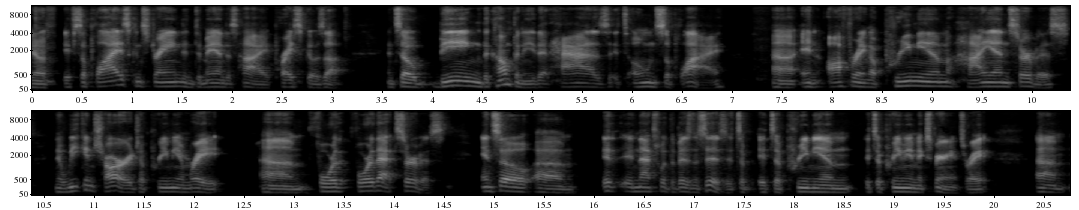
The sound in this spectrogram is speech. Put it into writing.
you know, if, if supply is constrained and demand is high, price goes up. And so, being the company that has its own supply uh, and offering a premium high end service, know, we can charge a premium rate um, for for that service. And so, um, it, and that's what the business is. It's a it's a premium it's a premium experience, right? Um,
